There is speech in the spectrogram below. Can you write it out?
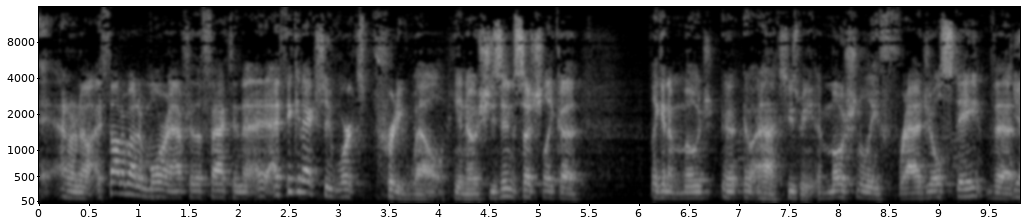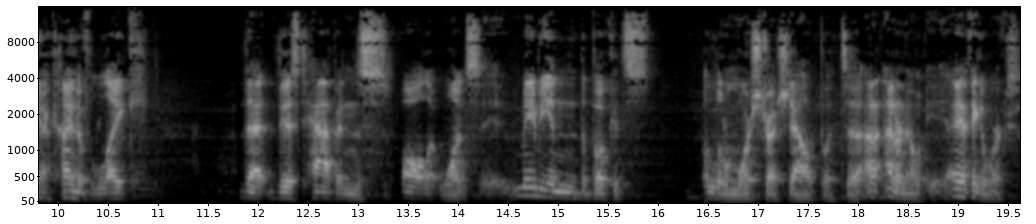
I don't know. I thought about it more after the fact, and I, I think it actually works pretty well. You know, she's in such like a like an emo- uh, excuse me, emotionally fragile state that Yeah, I kind yeah. of like that this happens all at once. Maybe in the book it's a little more stretched out, but uh, I, I don't know. I think it works.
